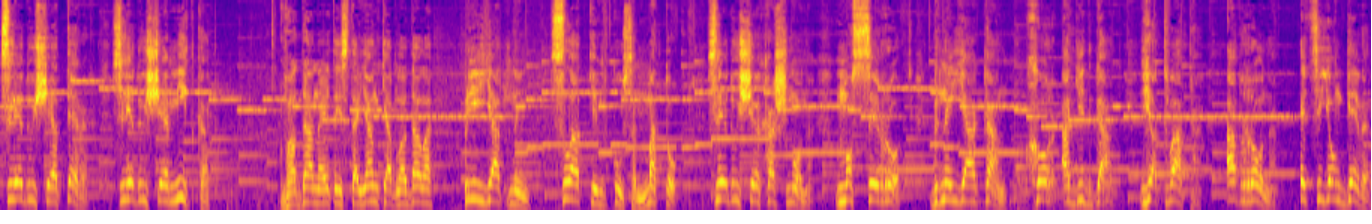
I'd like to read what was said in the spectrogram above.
следующая Терах, следующая Митка. Вода на этой стоянке обладала приятным, сладким вкусом, моток. Следующая Хашмона, Моссерот, Бнеякан, Хор Агидгад, Ятвата, Аврона, Эцион Гевер,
